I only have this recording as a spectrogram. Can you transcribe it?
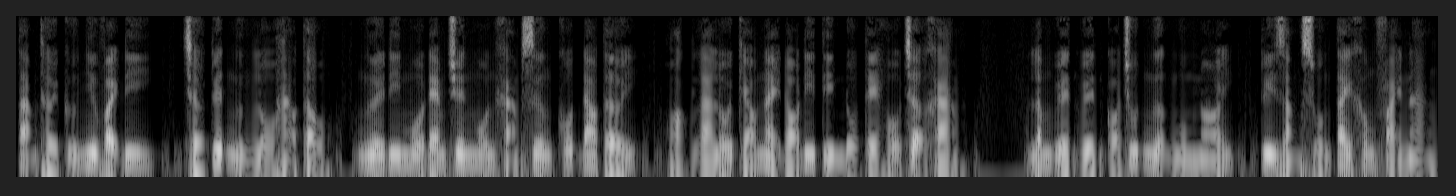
Tạm thời cứ như vậy đi, chờ tuyết ngừng lộ hảo tẩu, ngươi đi mua đem chuyên môn khảm xương cốt đao tới, hoặc là lôi kéo này đó đi tìm đồ tể hỗ trợ khảm. Lâm Uyển Uyển có chút ngượng ngùng nói, tuy rằng xuống tay không phải nàng,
